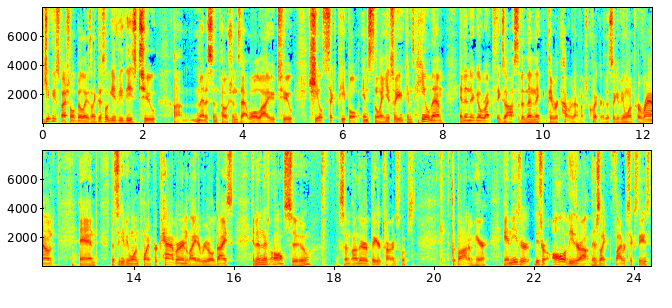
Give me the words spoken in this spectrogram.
give you special abilities. Like this will give you these two um, medicine potions that will allow you to heal sick people instantly. So you can heal them and then they go right to the exhausted and then they, they recover that much quicker. This will give you one per round and this will give you one point per cavern, light a reroll dice. And then there's also some other bigger cards. Whoops at the bottom here. And these are these are all of these are out. There's like five or six of these,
